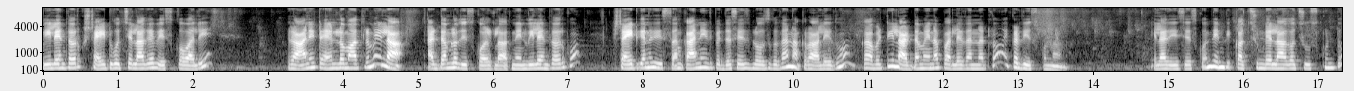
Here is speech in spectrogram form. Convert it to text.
వీలైనంత వరకు స్ట్రైట్గా వచ్చేలాగే వేసుకోవాలి. రాని టైంలో మాత్రమే ఇలా అడ్డంలో తీసుకోవాలి క్లాత్. నేను వీలైనంత వరకు స్ట్రైట్గానే తీస్తాను. కానీ ఇది పెద్ద సైజ్ బ్లౌజ్ కదా నాకు రాలేదు. కాబట్టి ఇలా అడ్డమైనా పర్లేదు అన్నట్లు ఇక్కడ తీసుకున్నాను. ఇలా తీసేసుకొని దీనికి ఖర్చు ఉండేలాగా చూసుకుంటూ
